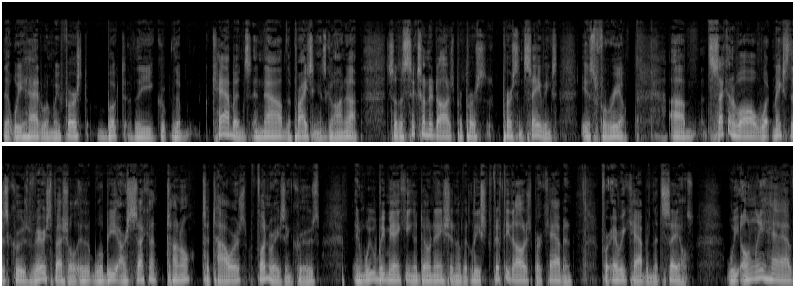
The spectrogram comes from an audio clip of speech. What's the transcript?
that we had when we first booked the the cabins, and now the pricing has gone up. So the six hundred dollars per pers- person savings is for real. Um, second of all, what makes this cruise very special is it will be our second Tunnel to Towers fundraising cruise, and we will be making a donation of at least fifty dollars per cabin for every cabin that sails. We only have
